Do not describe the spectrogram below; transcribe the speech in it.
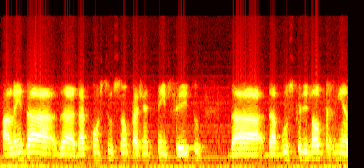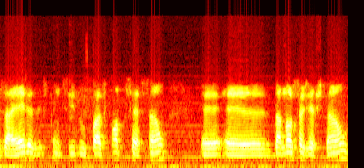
além da, da, da, construção que a gente tem feito, da, da busca de novas linhas aéreas, isso tem sido quase uma obsessão é, é, da nossa gestão.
